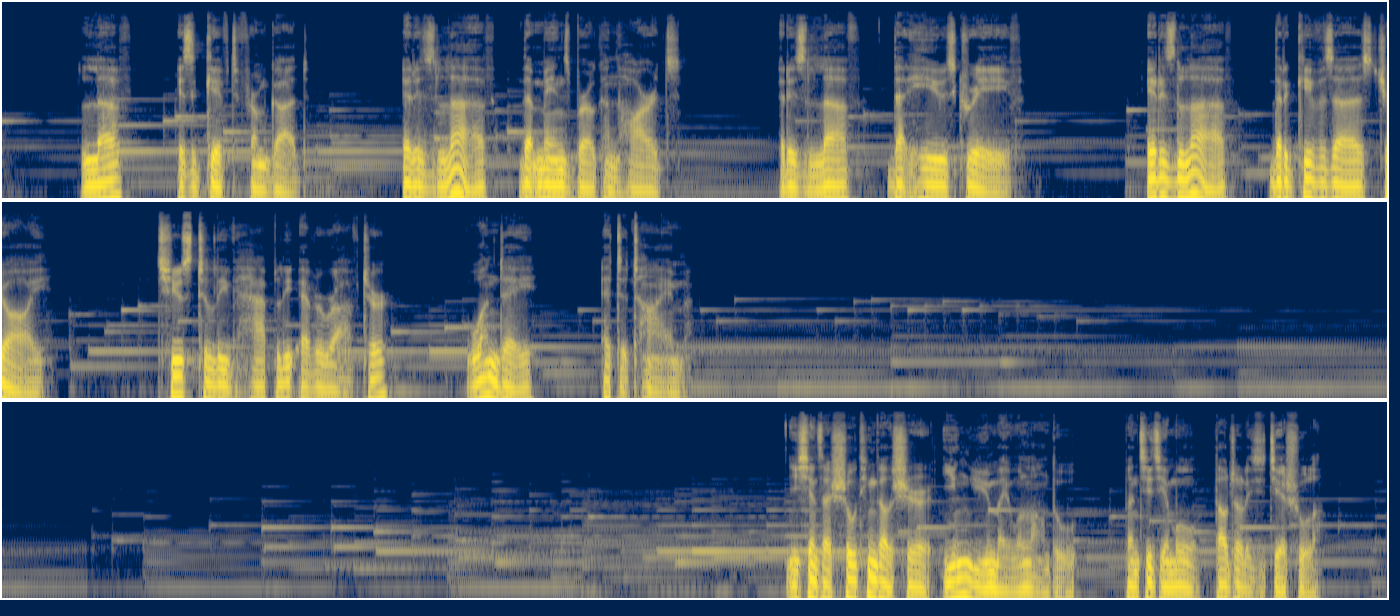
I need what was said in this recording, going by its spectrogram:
Love is a gift from God. It is love that mends broken hearts. It is love that heals grief. It is love that gives us joy choose to live happily ever after, one day at a time. 你现在收听到的是英语美文朗读，本期节目到这里就结束了。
